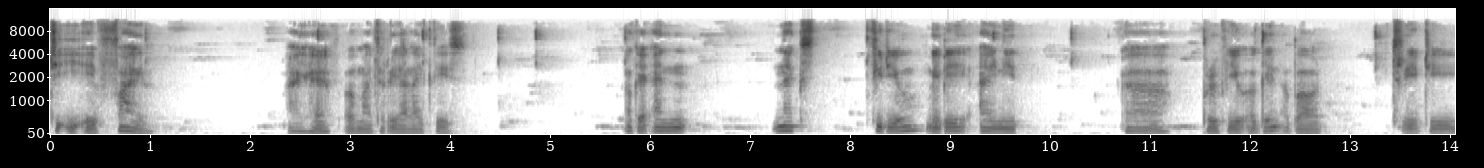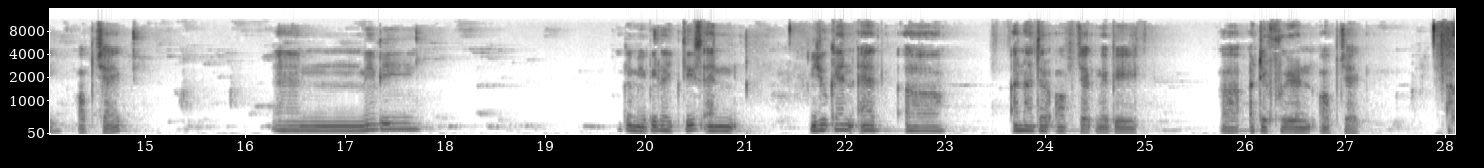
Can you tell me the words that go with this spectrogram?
DEA file. I have a material like this. Okay and next video maybe I need a preview again about 3D object. And maybe okay maybe like this. And you can add uh, another object maybe uh, a different object a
